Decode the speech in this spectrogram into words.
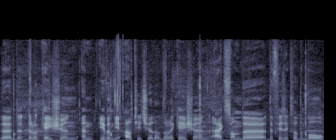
the, the, the, location and even the altitude of the location acts on the, the physics of the ball.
